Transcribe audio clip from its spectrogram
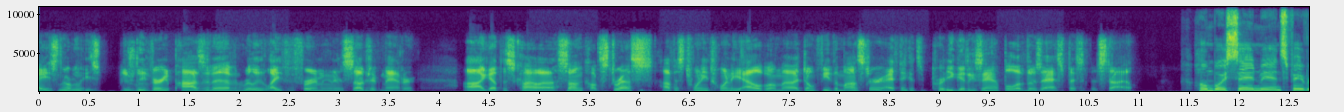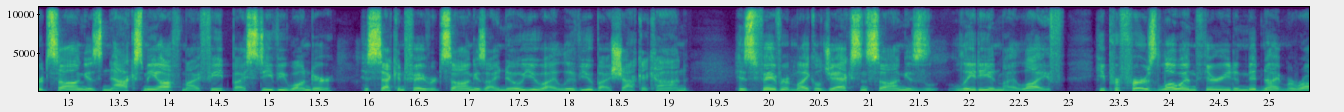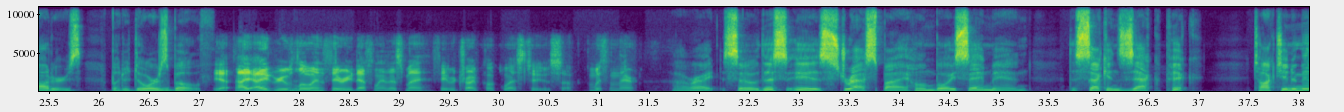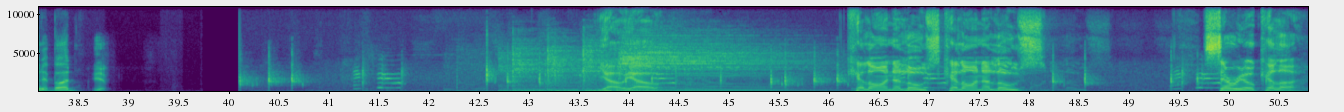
He's normally he's usually very positive and really life affirming in his subject matter. I got this song called "Stress" off his 2020 album "Don't Feed the Monster." I think it's a pretty good example of those aspects of his style. Homeboy Sandman's favorite song is Knocks Me Off My Feet by Stevie Wonder. His second favorite song is I Know You, I Live You by Chaka Khan. His favorite Michael Jackson song is Lady in My Life. He prefers Low End Theory to Midnight Marauders, but adores both. Yeah, I, I agree with Low End Theory. Definitely, that's my favorite Tribe Called Quest too. So I'm with him there. All right, so this is Stress by Homeboy Sandman, the second Zach pick. Talk to you in a minute, bud. Yep. Yo, yo. Killer on the loose, killer on the loose. Serial killer.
